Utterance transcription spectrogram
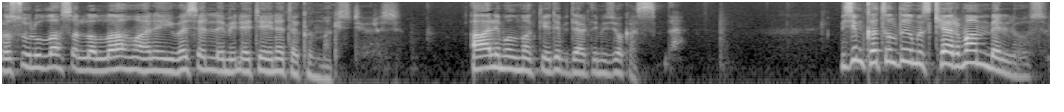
Resulullah sallallahu aleyhi ve sellemin eteğine takılmak istiyoruz. Alim olmak diye de bir derdimiz yok aslında. Bizim katıldığımız kervan belli olsun.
